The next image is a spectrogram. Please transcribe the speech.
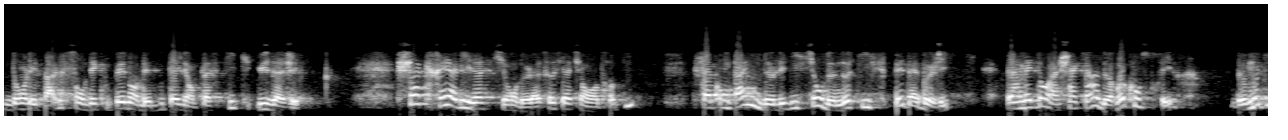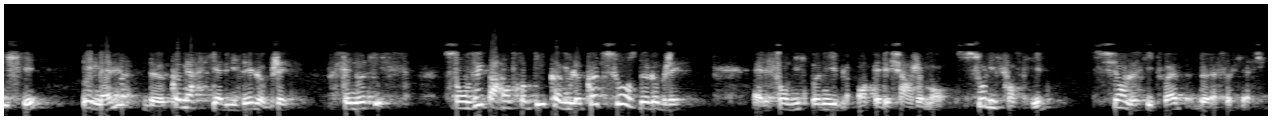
dont les pales sont découpées dans des bouteilles en plastique usagées. Chaque réalisation de l'association Entropie s'accompagne de l'édition de notices pédagogiques permettant à chacun de reconstruire, de modifier et même de commercialiser l'objet. Ces notices sont vues par Entropie comme le code source de l'objet. Elles sont disponibles en téléchargement sous licence libre sur le site web de l'association.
